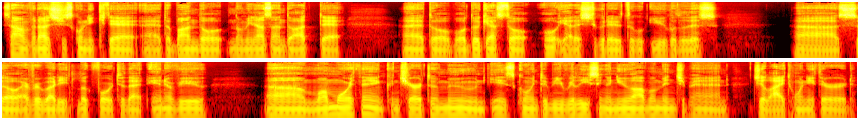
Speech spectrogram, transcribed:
サンフランシスコに来て、えっ、と、バンドの皆さんと会って、えっ、と、ポッドキャストをやらせてくれるということです。Uh, so everybody look forward to that interview. Um, one more thing, Concerto Moon is going to be releasing a new album in Japan July 23rd.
